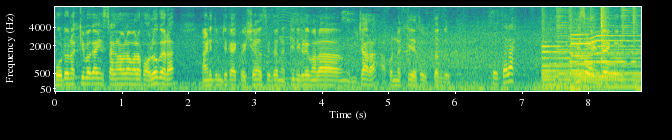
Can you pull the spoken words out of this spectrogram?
फोटो नक्की बघा इंस्टाग्रामला मला फॉलो करा. आणि तुमचे काय क्वेश्चन असतील तर नक्की तिकडे मला विचारा. आपण नक्की याचं उत्तर देऊ. तर चला एन्जॉय करू.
